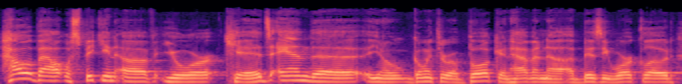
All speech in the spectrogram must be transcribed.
how about well speaking of your kids and the you know going through a book and having a, a, busy workload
